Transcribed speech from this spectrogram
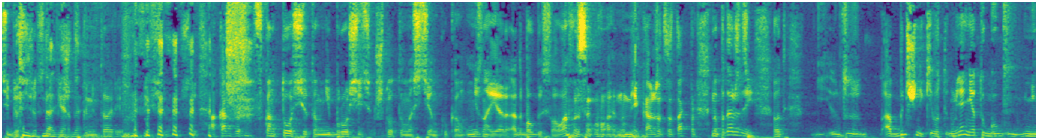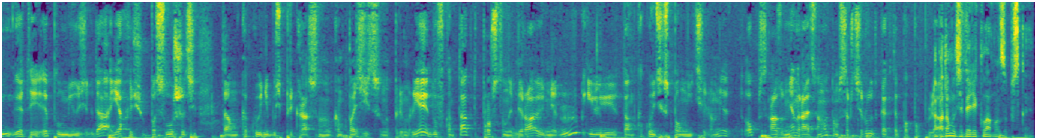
тебе сейчас напишут в комментариях. А как же в Контосе там не бросить что-то на стенку? Не знаю, я от балды слова называю, но мне кажется так... Но подожди, вот обычный... Вот у меня нету этой Apple Music, да, а я хочу послушать там какую-нибудь прекрасную композицию, например. Я иду в контакт, просто набираю, мне или там какой-нибудь исполнитель. Мне, оп, сразу мне нравится, оно там сортирует как-то по популярности. А потом у тебя рекламу запускает.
